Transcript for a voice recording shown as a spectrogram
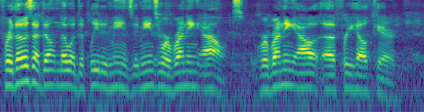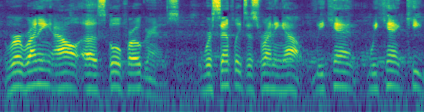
For those that don't know what depleted means, it means we're running out. We're running out of free healthcare. We're running out of school programs. We're simply just running out. We can't we can't keep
